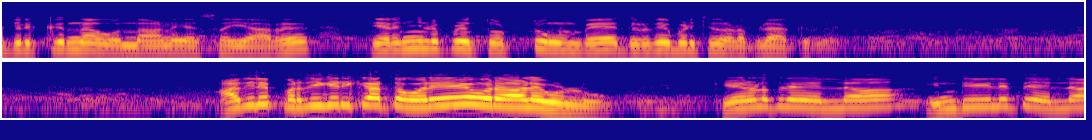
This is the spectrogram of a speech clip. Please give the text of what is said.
എതിർക്കുന്ന ഒന്നാണ് എസ് ഐ ആർ തിരഞ്ഞെടുപ്പിന് തൊട്ടു മുമ്പേ ധൃതി പിടിച്ച് നടപ്പിലാക്കുന്നത്. അതിൽ പ്രതികരിക്കാത്ത ഒരേ ഒരാളേ ഉള്ളൂ. കേരളത്തിലെ എല്ലാ ഇന്ത്യയിലത്തെ എല്ലാ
